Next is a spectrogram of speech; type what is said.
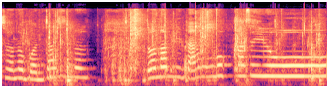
저는 먼저 수는 떠납니다. 행복하세요.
